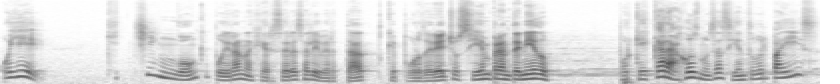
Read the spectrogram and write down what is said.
oye, qué chingón que pudieran ejercer esa libertad que por derecho siempre han tenido. ¿Por qué carajos no es así en todo el país?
